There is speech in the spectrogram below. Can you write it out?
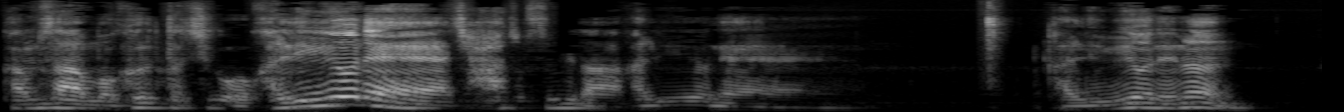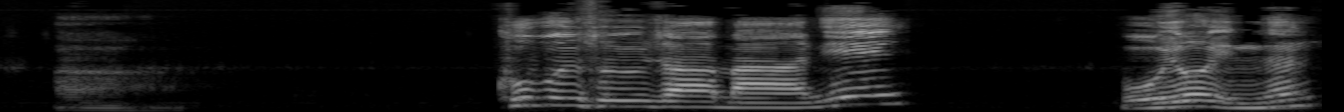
감사 뭐 그렇다 치고 관리위원회 자 좋습니다. 관리위원회 관리위원회는 어, 구분 소유자만이 모여 있는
